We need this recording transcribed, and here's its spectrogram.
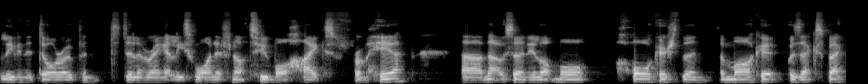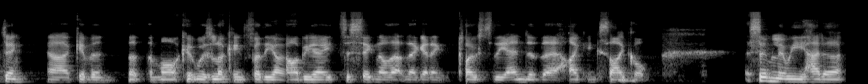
leaving the door open to delivering at least one, if not two more hikes from here. Um, that was certainly a lot more hawkish than the market was expecting, uh, given that the market was looking for the RBA to signal that they're getting close to the end of their hiking cycle. Similarly, we had a,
